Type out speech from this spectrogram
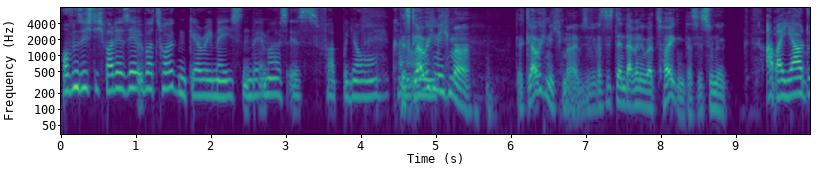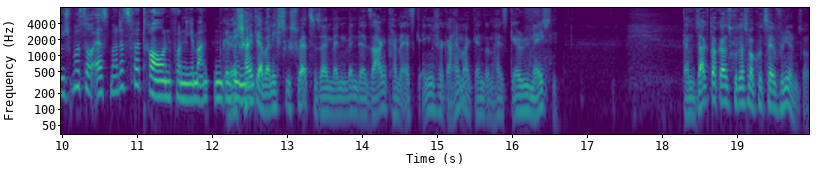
Offensichtlich war der sehr überzeugend, Gary Mason, wer immer es ist, Fabian. Das glaube ich nicht mal. Das glaube ich nicht mal. Was ist denn darin überzeugend? Das ist so eine aber ja, du, ich muss doch erstmal das Vertrauen von jemandem gewinnen. Das scheint ja aber nicht so schwer zu sein, wenn, wenn der sagen kann, er ist englischer Geheimagent und heißt Gary Mason. Dann sag doch ganz gut, lass mal kurz telefonieren. So.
